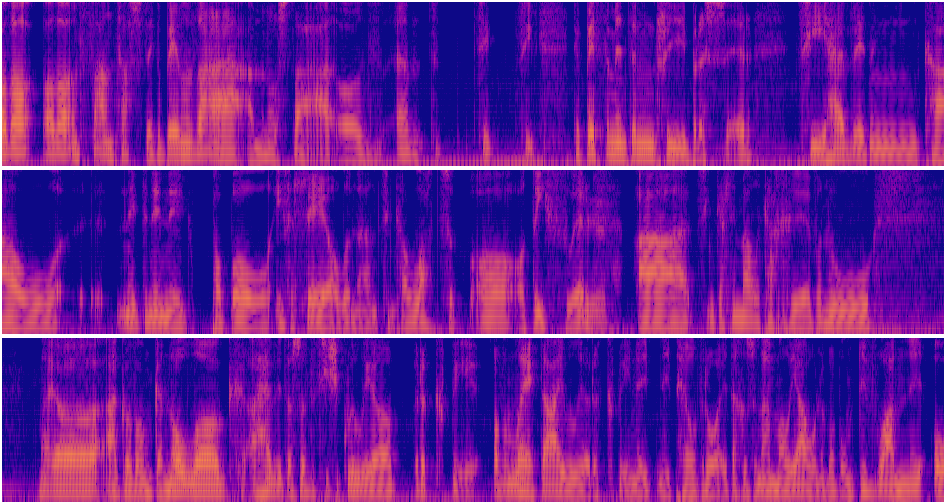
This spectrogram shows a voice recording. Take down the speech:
Oedd o'n ffantastig. Y beth yn dda am y nos da oedd... Um, ti, ti, ti beth yn mynd yn rhy brysur, ti hefyd yn cael, nid yn unig, pobl eitha lleol yna, ond ti'n cael lot o, o, o deithwyr, yeah. a ti'n gallu mael y cachu efo nhw. Mae o, ac oedd o'n ganolog, a hefyd os oedd ti eisiau gwylio rygbi, oedd o'n le da i wylio rygbi neu, neu pel droed, achos yn aml iawn y bobl yn diflannu o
